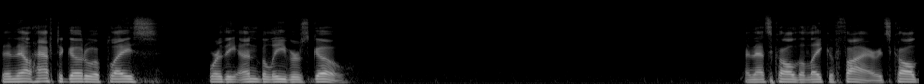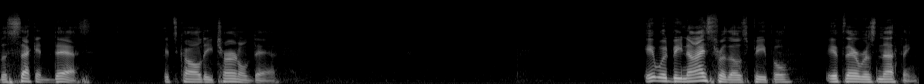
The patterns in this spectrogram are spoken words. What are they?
then they'll have to go to a place where the unbelievers go. and that's called the lake of fire. It's called the second death. It's called eternal death. It would be nice for those people if there was nothing,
